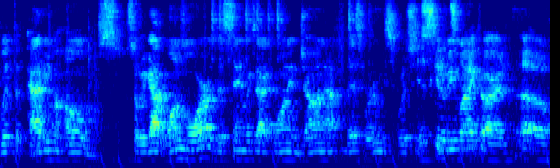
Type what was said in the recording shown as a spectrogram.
With the Patty Mahomes. So we got one more, the same exact one, and John. After this, we're gonna be switching. It's gonna be my now. card. Uh-oh.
